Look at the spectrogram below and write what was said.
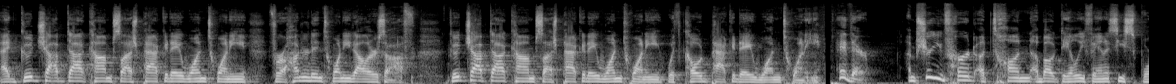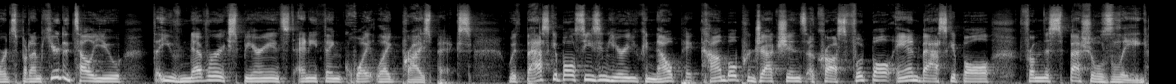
at goodchop.com slash packaday120 for $120 off. goodchop.com slash packaday120 with code packaday120. Hey there. I'm sure you've heard a ton about daily fantasy sports, but I'm here to tell you that you've never experienced anything quite like prize picks. With basketball season here, you can now pick combo projections across football and basketball from the Specials League,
